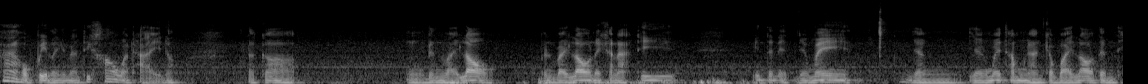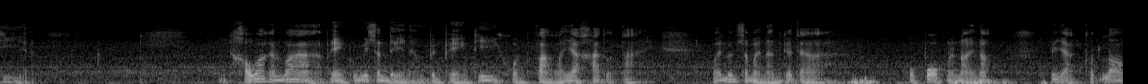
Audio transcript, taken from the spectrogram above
ห้าหกปีหลังจากนั้นที่เข้ามาไทยเนาะแล้วก็เป็นไวรัลเป็นไวรัลในขณะที่อินเทอร์เน็ตยังไม่ยังยังไม่ทำงานกับไวรัลเต็มที่อะเขาว่ากันว่าเพลง g r o o m y Sunday เนี่ยมันเป็นเพลงที่คนฟังแล้วอยากฆ่าตัวตาย วัยรุ่นสมัยนั้นก็จะหัวโปกหน่อยๆเนาะก็อยากทดลอง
